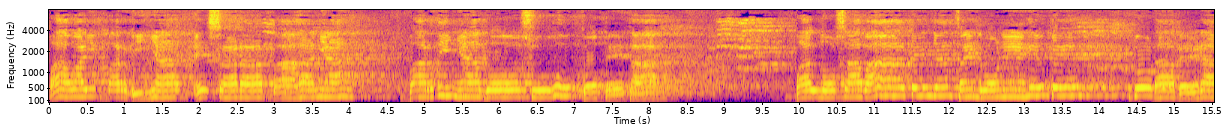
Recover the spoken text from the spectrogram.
Babai bardina ezara baina, bardina dozu kopeta. Baldoza baten jantzain goneuke, gora bera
